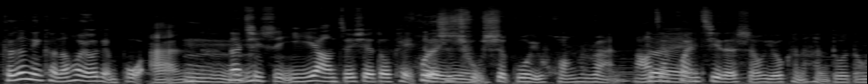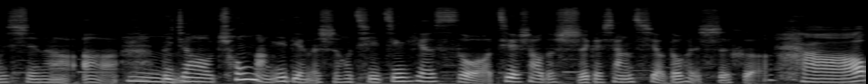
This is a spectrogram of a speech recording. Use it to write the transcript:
可是你可能会有点不安，嗯，那其实一样，这些都可以。或者是处事过于慌乱，然后在换季的时候，有可能很多东西呢，啊比较匆忙一点的时候，其实今天所介绍的十个香气哦，都很适合。好，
